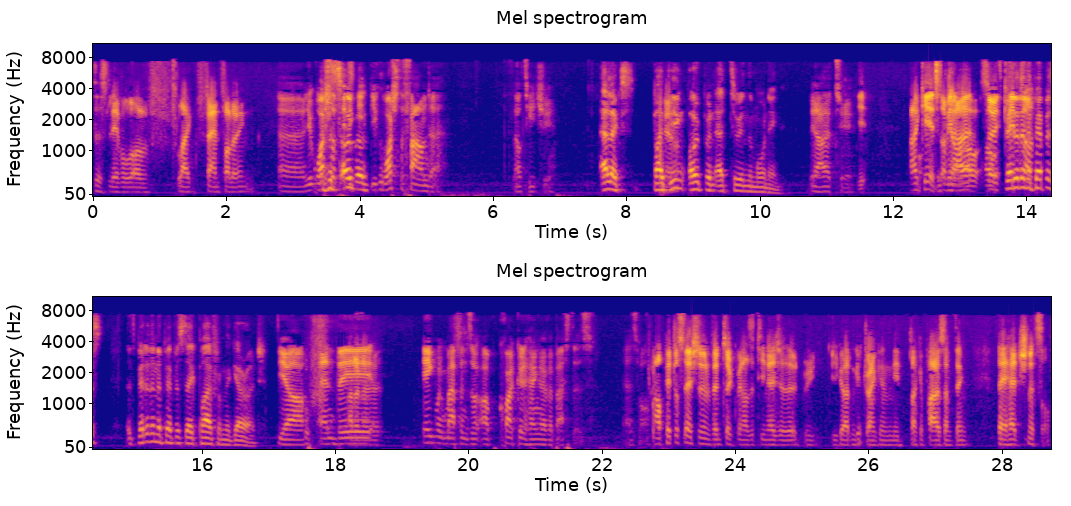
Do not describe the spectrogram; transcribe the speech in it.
this level of like fan following. Uh, you watch If it's the open- you can watch the founder. They'll teach you. Alex, by Yeah. being open at two in the morning, Yeah, that too. I guess. I mean, Yeah, I, I'll- so I'll- it's better than a pepper. It's better than a pepper steak pie from the garage. Yeah, Oof, and the egg McMuffins are, are quite good hangover busters as well. Our petrol station in Windhoek when I was a teenager, that we, you go out and get drunk and need like a pie or something. They had schnitzel.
